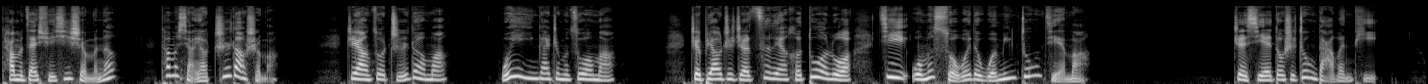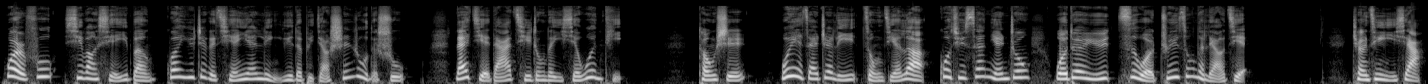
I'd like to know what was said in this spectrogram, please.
他们在学习什么呢？他们想要知道什么？这样做值得吗？我也应该这么做吗？这标志着自恋和堕落，即我们所谓的文明终结吗？这些都是重大问题。沃尔夫希望写一本关于这个前沿领域的比较深入的书，来解答其中的一些问题。同时，我也在这里总结了过去三年中我对于自我追踪的了解。澄清一下，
